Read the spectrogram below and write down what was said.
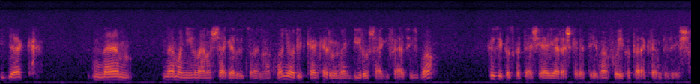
ügyek nem, nem a nyilvánosság előtt zajlanak. Nagyon ritkán kerülnek bírósági fázisba. Közigazgatási eljárás keretében folyik a telekrendezés.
